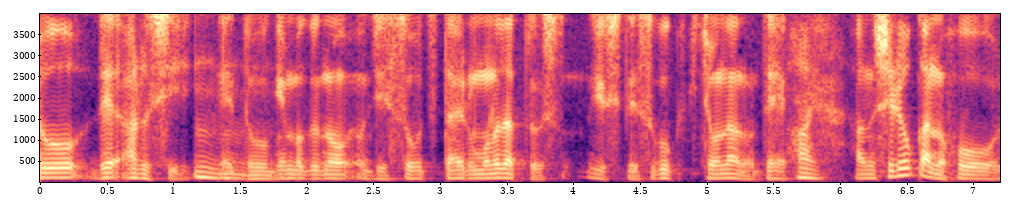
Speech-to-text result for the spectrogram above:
重であるし、うんうんえっ、と、原爆の実相を伝えるものだとしてすごく貴重なので、はい。あの資料館の方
